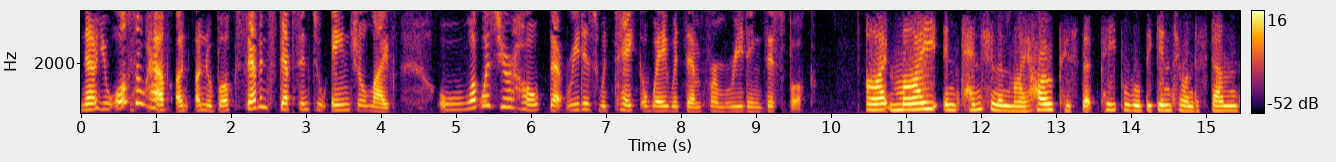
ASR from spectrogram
Now, you also have a, a new book, Seven Steps into Angel Light. What was your hope that readers would take away with them from reading this book? I, my intention and my hope is that people will begin to understand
